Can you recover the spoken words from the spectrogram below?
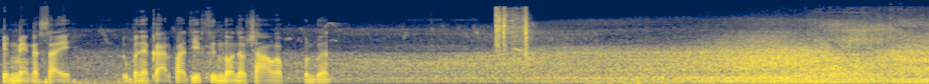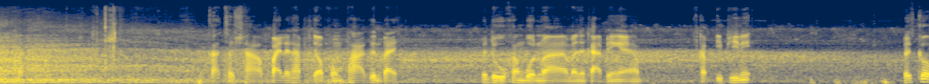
เป็นแมงกะไซดูบรรยากาศพระอาทิตย์ขึ้นตอนเช้าๆครับเพื่อนๆอากาศเช้าๆไปเลยครับ เดี๋ยวผมพาขึ้นไป ไปดูข้างบนว่าบรรยากาศเป็นไงครับ กับอีพีนี้ let's go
